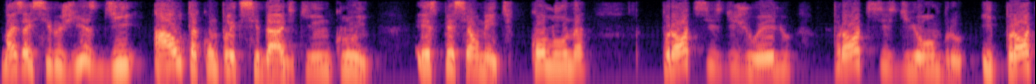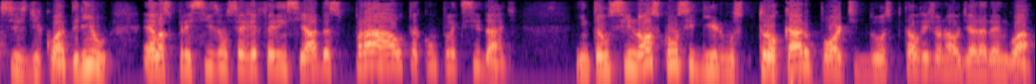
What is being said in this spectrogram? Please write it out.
Mas as cirurgias de alta complexidade, que incluem especialmente coluna, próteses de joelho, próteses de ombro e próteses de quadril, elas precisam ser referenciadas para alta complexidade. Então, se nós conseguirmos trocar o porte do Hospital Regional de Araranguá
